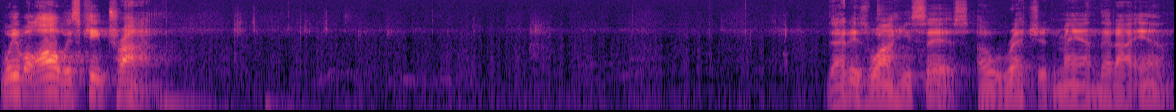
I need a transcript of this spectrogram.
we will always keep trying. That is why he says, O wretched man that I am,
